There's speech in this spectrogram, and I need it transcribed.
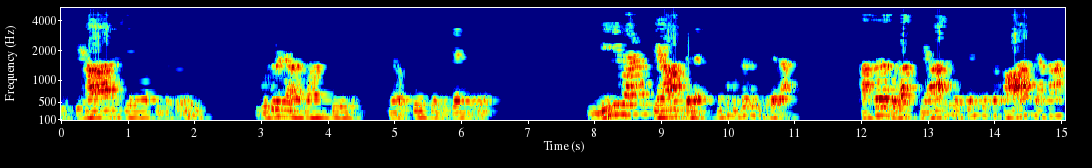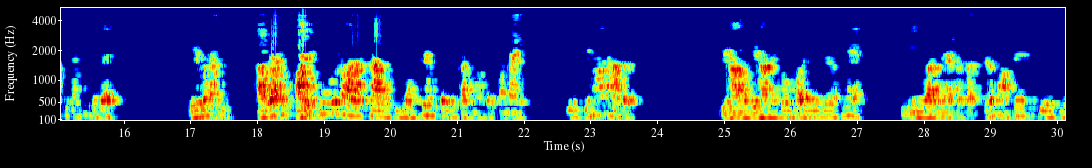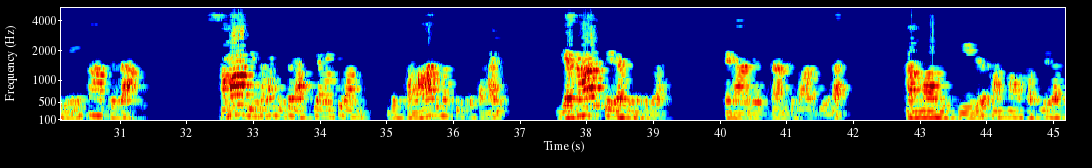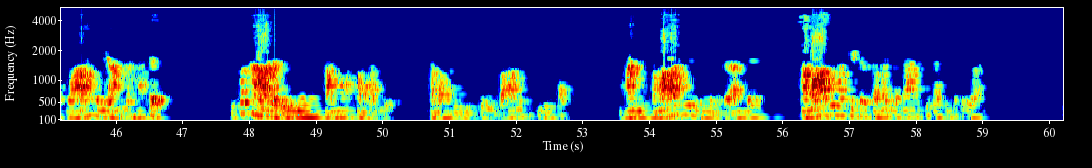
මේ ධ්‍යාන කියනවා පිළිතුරේ බුදුරජාණන් වහන්සේ මේ උතුම් කියන්නේ නීවරණ ත්‍යාගය මේක මුදක පිටරලා හතර ගොඩක් ත්‍යාග එතෙන් එක පාර යථාර්ථය නැතිද එහෙමනම් අර පරිපූර්ණ ආරක්ෂාව කියන අභ්‍යන්තර කර්මවල තමයි මේ ධ්‍යාන හතර. ධ්‍යාන ධ්‍යානකම් බලන්න දෙයක් නෑ. නීවරණ යටපත් කරන අපේ සිිතේ තියෙන ඒකාග්‍රතාව. සමාධිය තමයි මෙතන අත්‍යවශ්‍ය වන්නේ. මේ සමාධිමත් විතර තමයි යථාර්ථය දකින්න පුළුවන්. දැන් ආර්ය සාන්ත මාර්ගයන සම්මා දිට්ඨියද සම්මා සතිය දක්වා ඔය අංග හත උපකාර වෙන්නේ සම්මා සමාධිය. සමාධි විස්තරේ භාවිත ඒකයි. මහාන් සමාධිය නිවන කරන්නේ සමාධිමත් විතර තමයි යථාර්ථය දකින්න පුළුවන්.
